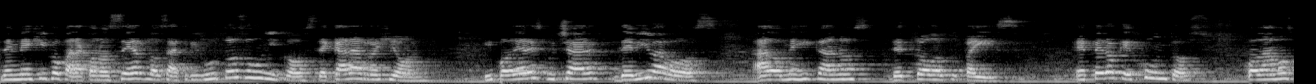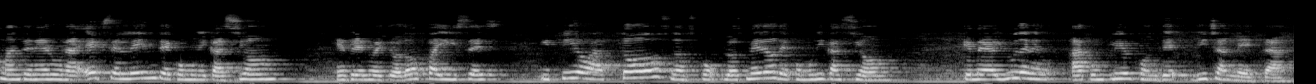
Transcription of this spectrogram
de México para conocer los atributos únicos de cada región y poder escuchar de viva voz a los mexicanos de todo su país. Espero que juntos podamos mantener una excelente comunicación entre nuestros dos países y pido a todos los, los medios de comunicación que me ayuden a cumplir con de- dicha meta.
